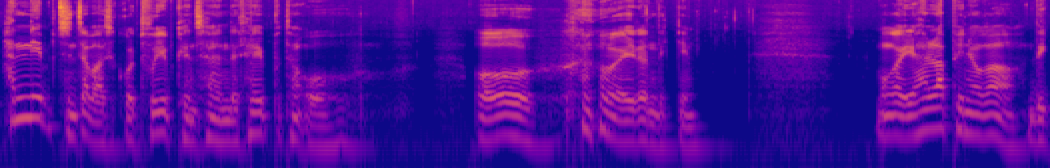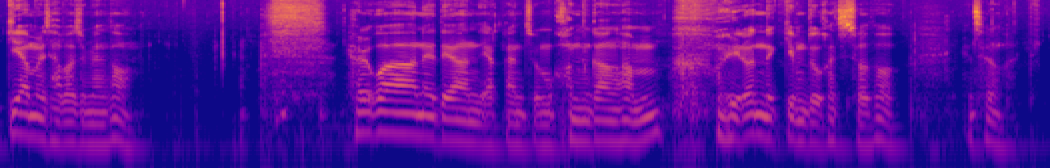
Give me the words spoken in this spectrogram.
한 입 진짜 맛있고 두 입 괜찮은데 세 입부터는 오, 오 이런 느낌. 뭔가 이 할라피뇨가 느끼함을 잡아주면서 혈관에 대한 약간 좀 건강함 뭐 이런 느낌도 같이 줘서 괜찮은 것 같아.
